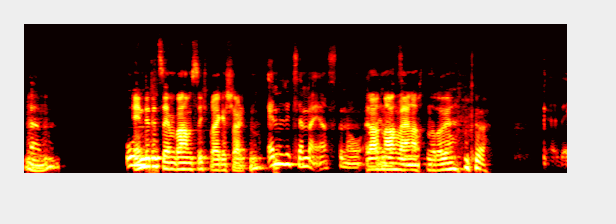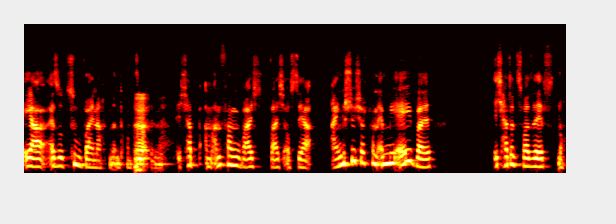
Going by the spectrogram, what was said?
Mhm. Ähm, Ende Dezember haben sie sich freigeschalten. Ende Dezember erst, genau. Also Gerade Ende nach Dezember. Weihnachten, oder wie? Ja. Ja, also zu Weihnachten im Prinzip Ja. hin. Ich habe am Anfang war ich, war ich auch sehr eingeschüchtert von MBA, weil ich hatte zwar selbst noch,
